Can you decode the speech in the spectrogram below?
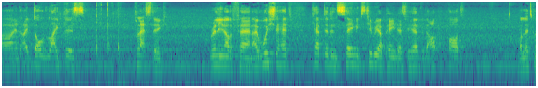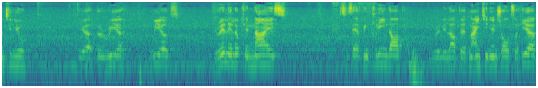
Uh, and I don't like this plastic really not a fan. I wish they had kept it in same exterior paint as we have with the upper part. But let's continue. Here, the rear wheels really looking nice. They have been cleaned up, really love that. 19 inch also here,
